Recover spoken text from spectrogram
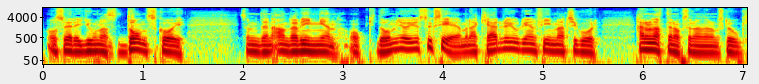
och så är det Jonas Donskoj som den andra vingen. Och de gör ju succé. Jag menar, Kadri gjorde en fin match igår. Häromnatten också när de slog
